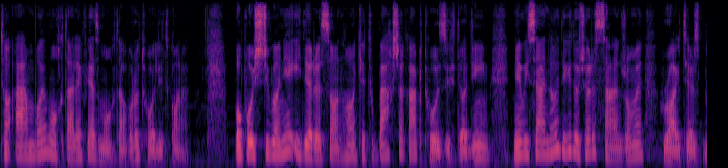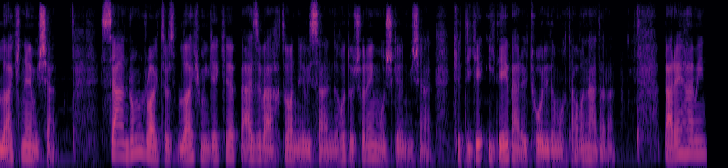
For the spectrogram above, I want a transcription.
تا انواع مختلفی از محتوا رو تولید کنن. با پشتیبانی ایده رسان ها که تو بخش قبل توضیح دادیم نویسنده ها دیگه دچار سندروم writer's block نمیشن. سندروم writer's block میگه که بعضی وقتها نویسنده ها دچار این مشکل میشن که دیگه ایده برای تولید محتوا ندارن. برای همین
